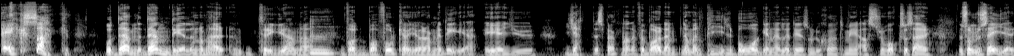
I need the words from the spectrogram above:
Exakt! Och den, den delen, de här triggrarna, mm. vad, vad folk kan göra med det är ju jättespännande. För bara den, ja men pilbågen eller det som du sköt med Astro var också så här, som du säger,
